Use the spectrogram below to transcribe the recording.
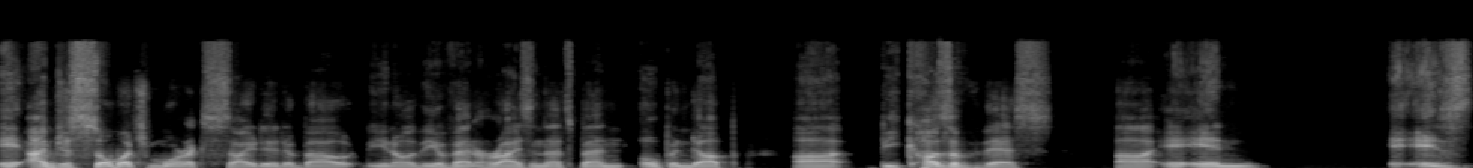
it, I'm just so much more excited about you know the event horizon that's been opened up uh, because of this. Uh, and is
